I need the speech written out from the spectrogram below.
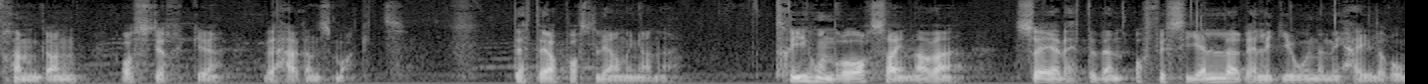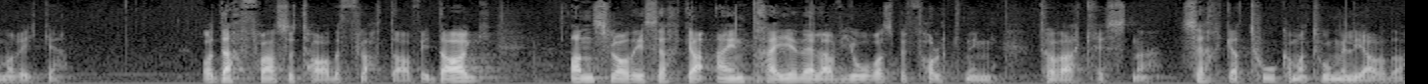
framgang og styrke ved Herrens makt. Dette er apostelgjerningene. 300 år seinere er dette den offisielle religionen i hele Romerriket. Og derfra så tar det flatt av. I dag anslår de ca. en tredjedel av jordas befolkning til å være kristne. Ca. 2,2 milliarder.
